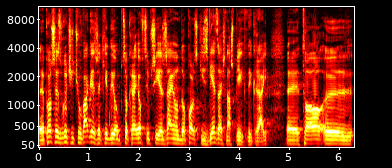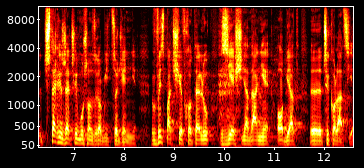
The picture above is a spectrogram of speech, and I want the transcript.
E, Proszę zwrócić uwagę, że kiedy obcokrajowcy przyjeżdżają do Polski zwiedzać nasz piękny kraj, e, to e, cztery rzeczy muszą zrobić codziennie. Wyspać się w hotelu, zjeść śniadanie, obiad e, czy kolację.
